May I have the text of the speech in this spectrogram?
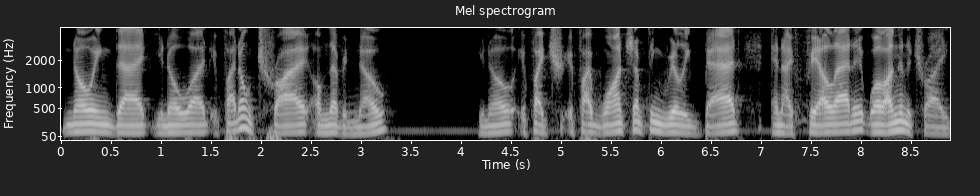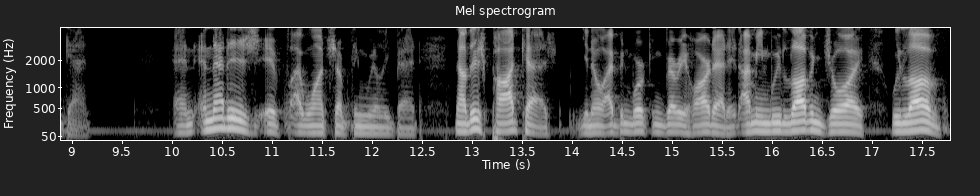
knowing that you know what if I don't try I'll never know you know, if I tr- if I want something really bad and I fail at it, well, I'm going to try again. And and that is if I want something really bad. Now this podcast, you know, I've been working very hard at it. I mean, we love enjoy, we love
